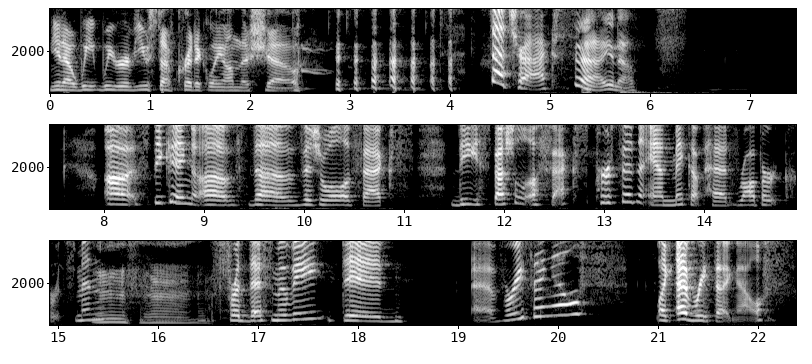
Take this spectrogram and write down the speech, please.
you know, we we review stuff critically on this show. that tracks. yeah, you know. Uh, speaking of the visual effects, the special effects person and makeup head Robert Kurtzman Mhm. for this movie did everything else, like everything else.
